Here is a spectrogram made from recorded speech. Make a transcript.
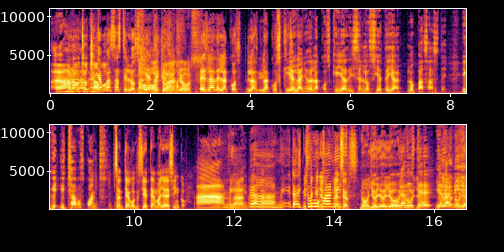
¿Para ocho Ya chavos? pasaste los No, siete. ocho que- años. Es la de la, cos- la, la cosquilla, el año de la cosquilla, dicen, los siete ya lo pasaste. ¿Y, y chavos cuántos? Santiago de siete, Amaya de cinco. Ah, mira, Están- mira. ¿Y Mis tú, pequeños Manis? influencers. No, yo, yo, yo, ¿Ya yo, viste? yo. ¿Y el anillo?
